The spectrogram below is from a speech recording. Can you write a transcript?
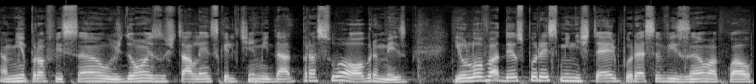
a minha profissão, os dons, os talentos que ele tinha me dado para a sua obra mesmo. E eu louvo a Deus por esse ministério, por essa visão a qual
